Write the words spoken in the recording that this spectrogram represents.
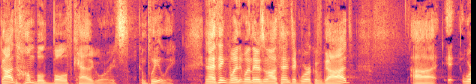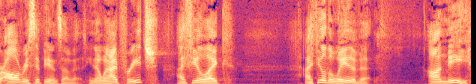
God humbled both categories completely. And I think when, when there's an authentic work of God, uh, it, we're all recipients of it. You know, when I preach, I feel like I feel the weight of it on me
